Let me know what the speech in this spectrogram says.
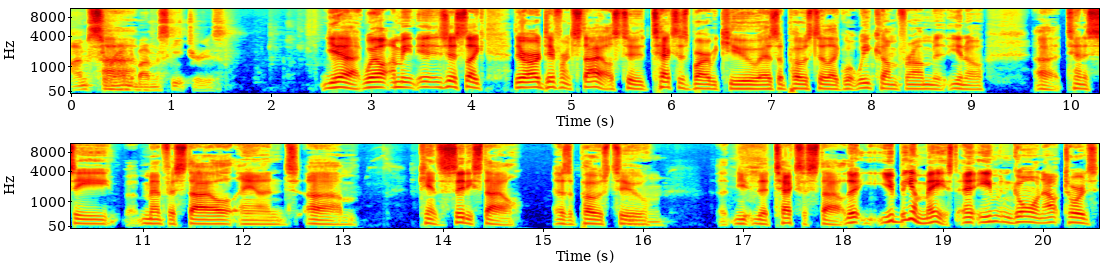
I'm surrounded uh, by mesquite trees. Yeah, well, I mean, it's just like there are different styles to Texas barbecue as opposed to like what we come from, you know, uh, Tennessee, Memphis style, and um, Kansas City style, as opposed to. Mm-hmm the Texas style. You'd be amazed, and even going out towards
